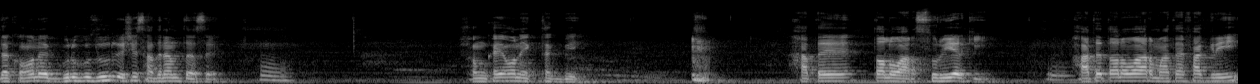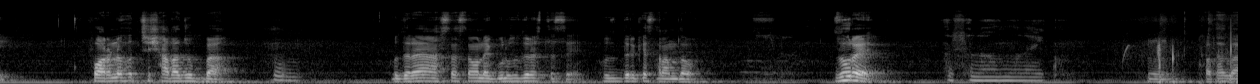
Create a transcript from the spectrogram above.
দেখো অনেক অনেকগুলো হুজুর এসে ছাদে নামতে আছে। সংখ্যায় অনেক থাকবে। হাতে তলোয়ার ছুরি আর কি। হাতে তলোয়ার মাথায় ফাগরি পরনে হচ্ছে সাদা জুব্বা। হুজুরা আস্তে আস্তে অনেক অনেকগুলো হুজুর আসতেছে। হুজুরদেরকে সালাম দাও। জোরে। আসসালামু আলাইকুম। হুম কথা যা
